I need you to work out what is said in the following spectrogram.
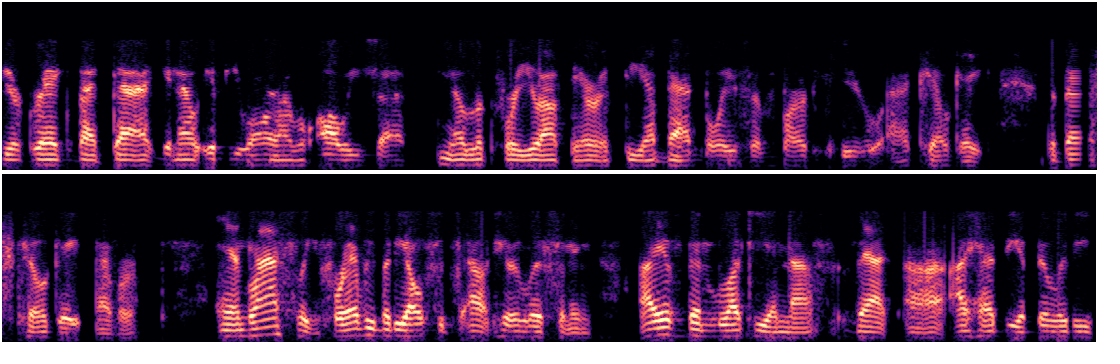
year, Greg. But uh, you know, if you are, I will always uh, you know look for you out there at the uh, Bad Boys of Barbecue uh, tailgate, the best tailgate ever. And lastly, for everybody else that's out here listening, I have been lucky enough that uh, I had the ability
